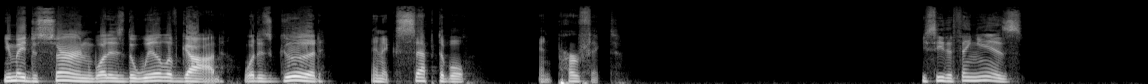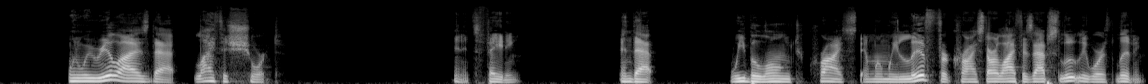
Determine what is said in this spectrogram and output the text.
you may discern what is the will of God, what is good and acceptable and perfect. You see, the thing is, when we realize that life is short and it's fading, and that we belong to Christ, and when we live for Christ, our life is absolutely worth living.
